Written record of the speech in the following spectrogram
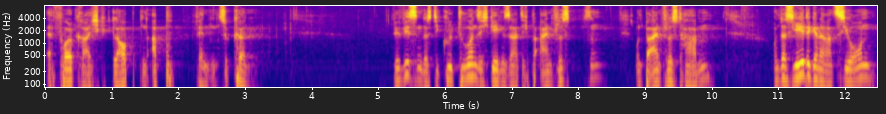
erfolgreich glaubten abwenden zu können. Wir wissen, dass die Kulturen sich gegenseitig beeinflussen und beeinflusst haben und dass jede Generation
